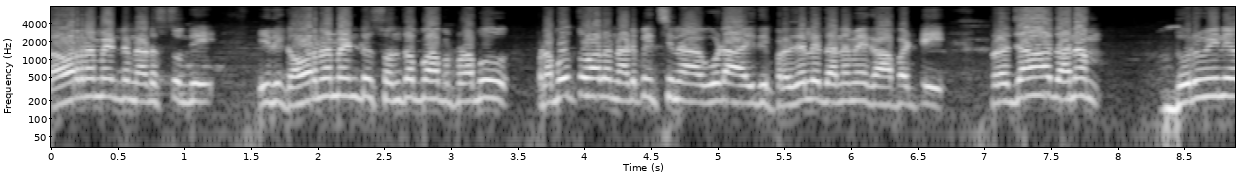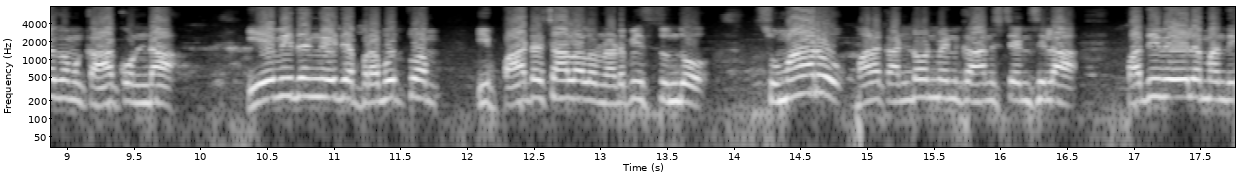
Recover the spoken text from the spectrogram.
గవర్నమెంట్ నడుస్తుంది. ఇది గవర్నమెంట్ సొంత ప్రభు ప్రభుత్వాలు నడిపించినా కూడా ఇది ప్రజల ధనమే కాబట్టి ప్రజాధనం దుర్వినియోగం కాకుండా ఏ విధంగా అయితే ప్రభుత్వం ఈ పాఠశాలలో నడిపిస్తుందో సుమారు మన కంటోన్మెంట్ కాన్స్టిట్యున్సీల పదివేల మంది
